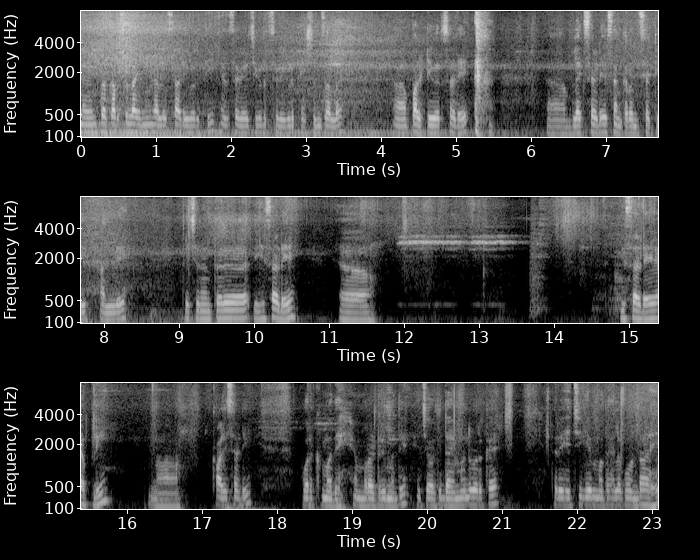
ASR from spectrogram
नवीन प्रकारचं लाईनिंग आले साडीवरती. हे सगळ्याच्याकडे सगळीकडे फॅशन चालू आहे. पार्टीवेअर साडे ब्लॅक साडी संक्रांतीसाठी आलेले त्याच्यानंतर ही साडी ही साडी आहे आपली काळी साडी वर्कमध्ये एम्ब्रॉयडरीमध्ये. ह्याच्यावरती डायमंड वर्क आहे. तर ह्याची किंमत ह्याला गोंडा आहे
